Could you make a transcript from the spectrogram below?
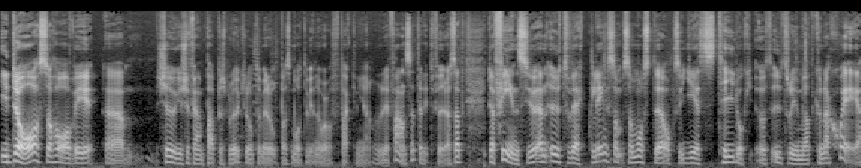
Idag så har vi eh, 20-25 pappersbruk runt om i Europa som återvinner våra förpackningar. Och det fanns inte 94. Så att det finns ju en utveckling som, som måste också ges tid och, och utrymme att kunna ske.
